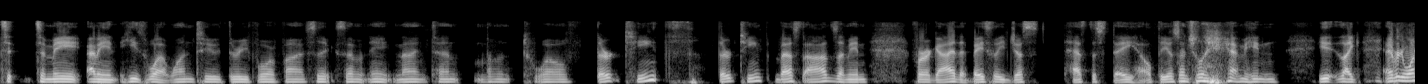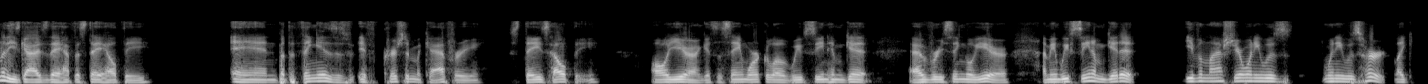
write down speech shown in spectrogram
To, to me, I mean, he's what? 1, 2, 3, 4, 5, 6, 7, 8, 9, 10, 11, 12, 13th, 13th best odds. I mean, for a guy that basically just has to stay healthy essentially. I mean, like every one of these guys, they have to stay healthy. And, but the thing is, is if Christian McCaffrey stays healthy all year and gets the same workload we've seen him get every single year. I mean, we've seen him get it even last year when he was when he was hurt. Like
